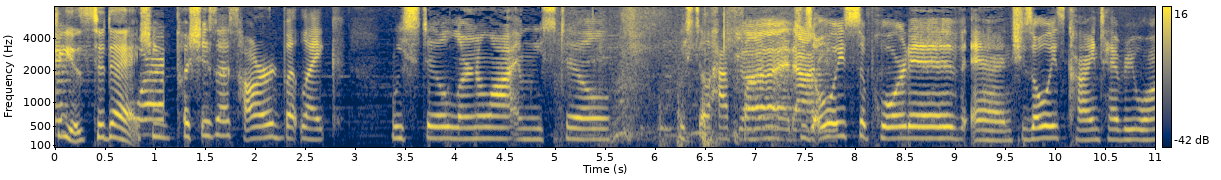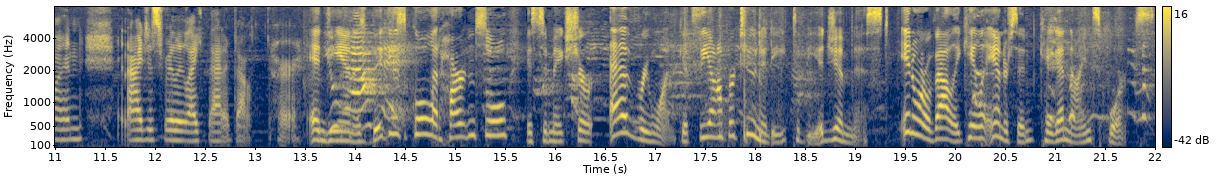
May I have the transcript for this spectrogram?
she is today. She pushes us hard, but like we still learn a lot and we still we still have fun. She's always supportive and she's always kind to everyone and I just really like that about her. And Deanna's biggest goal at Heart and Soul is to make sure everyone gets the opportunity to be a gymnast. In Oro Valley, Kayla Anderson, KGUN 9 Sports.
